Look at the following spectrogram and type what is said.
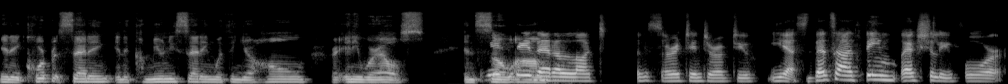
in a corporate setting, in a community setting, within your home, or anywhere else. And so we say um, that a lot. I'm sorry to interrupt you. Yes, that's our theme actually for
